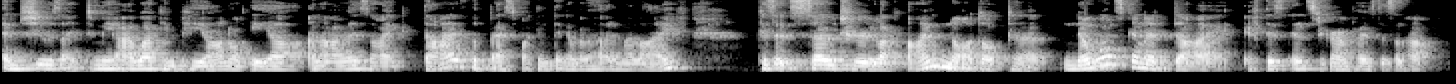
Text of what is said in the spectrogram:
And she was like to me, I work in PR, not ER. And I was like, that is the best fucking thing I've ever heard in my life. Because it's so true. Like, I'm not a doctor. No one's going to die if this Instagram post isn't up.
